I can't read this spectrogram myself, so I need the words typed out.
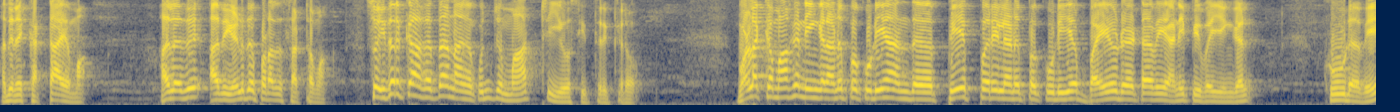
அது கட்டாயமாக அல்லது அது எழுதப்படாத சட்டமா? ஸோ இதற்காகத்தான் நாங்கள் கொஞ்சம் மாற்றி யோசித்திருக்கிறோம். வழக்கமாக நீங்கள் அனுப்பக்கூடிய அந்த பேப்பரில் அனுப்பக்கூடிய பயோடேட்டாவை அனுப்பி வையுங்கள். கூடவே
